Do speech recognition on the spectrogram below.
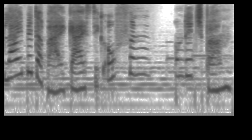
Bleibe dabei geistig offen und entspannt.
